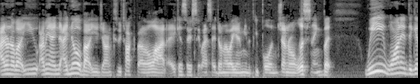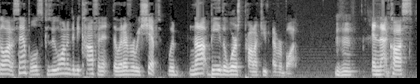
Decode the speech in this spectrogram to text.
I don't know about you. I mean, I, I know about you, John, because we talked about it a lot. I guess I say when I say I don't know about you, I mean the people in general listening. But we wanted to get a lot of samples because we wanted to be confident that whatever we shipped would not be the worst product you've ever bought. Mhm. And that cost,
